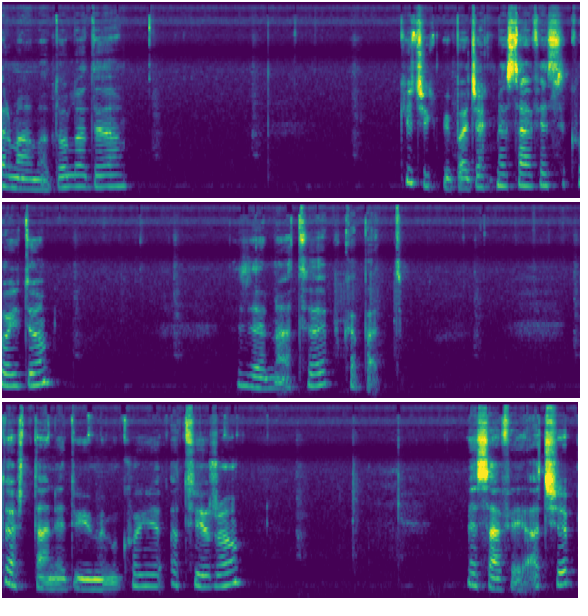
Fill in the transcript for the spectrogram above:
Parmağıma doladım. Küçük bir bacak mesafesi koydum. Üzerine atıp kapattım. 4 tane düğümümü koyu atıyorum. Mesafeyi açıp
